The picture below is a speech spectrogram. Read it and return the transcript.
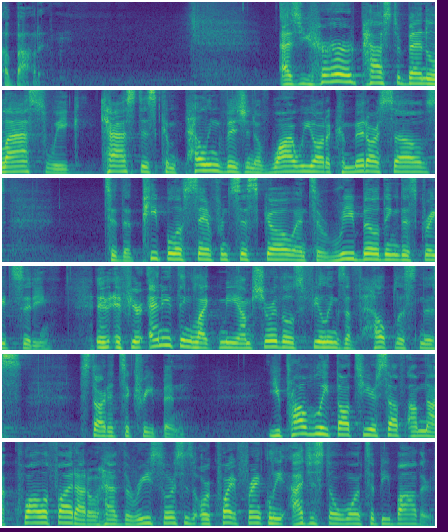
about it. As you heard Pastor Ben last week cast this compelling vision of why we ought to commit ourselves to the people of San Francisco and to rebuilding this great city. If you're anything like me, I'm sure those feelings of helplessness started to creep in. You probably thought to yourself, I'm not qualified, I don't have the resources, or quite frankly, I just don't want to be bothered.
